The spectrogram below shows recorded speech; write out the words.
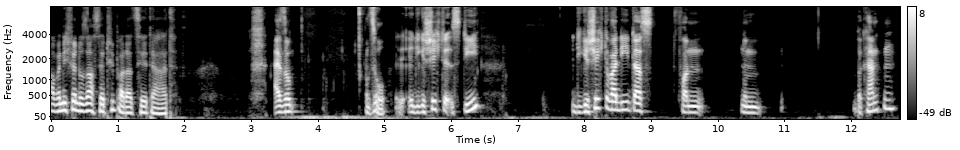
Aber nicht, wenn du sagst, der Typ hat erzählt, der hat. Also, so, die Geschichte ist die. Die Geschichte war die, dass von einem Bekannten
